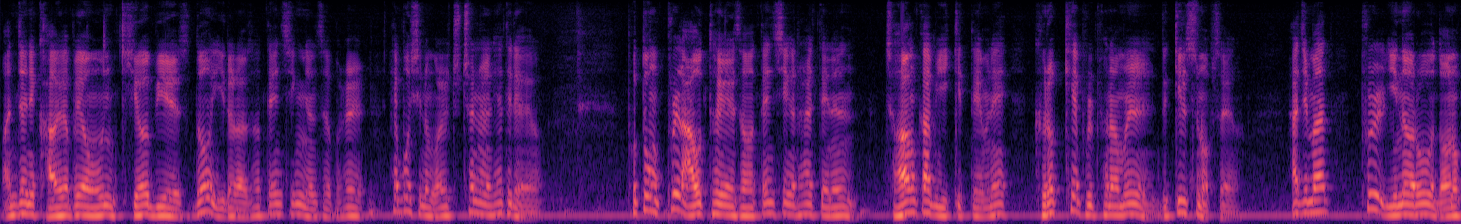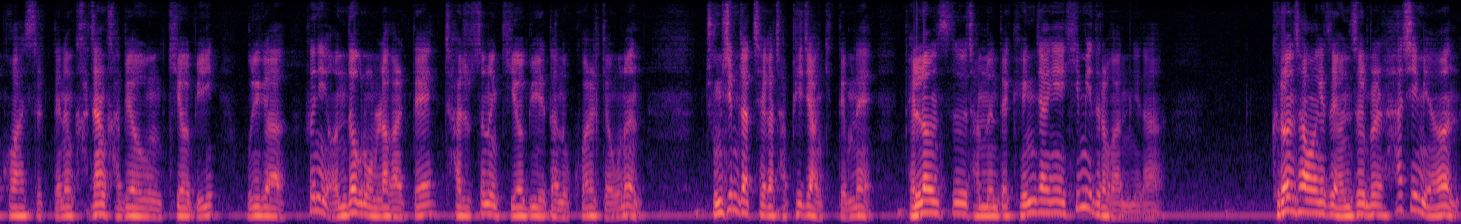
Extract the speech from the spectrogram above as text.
완전히 가벼운 기어비에서도 일어나서 댄싱 연습을 해보시는 걸 추천을 해드려요. 보통 풀 아우터에서 댄싱을 할 때는 저항감이 있기 때문에 그렇게 불편함을 느낄 수는 없어요. 하지만 풀 이너로 넣어놓고 했을 때는 가장 가벼운 기업이 우리가 흔히 언덕으로 올라갈 때 자주 쓰는 기업 위에다 놓고 할 경우는 중심 자체가 잡히지 않기 때문에 밸런스 잡는데 굉장히 힘이 들어갑니다. 그런 상황에서 연습을 하시면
